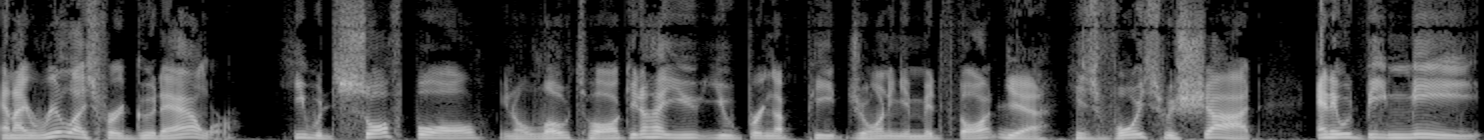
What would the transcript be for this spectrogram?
And I realized for a good hour he would softball, you know, low talk. You know how you you bring up Pete joining in mid thought. yeah, His voice was shot, and it would be me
